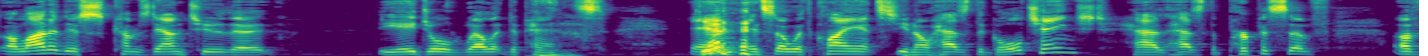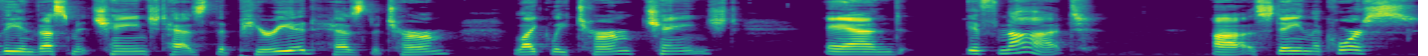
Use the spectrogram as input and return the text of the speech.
a lot of this comes down to the the age old. Well, it depends. And, Yeah. and so with clients, you know, has the goal changed? Has has the purpose of of the investment changed? Has the period? Has the term, likely term, changed? And if not, uh, staying the course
